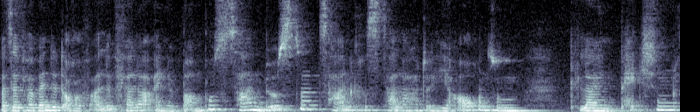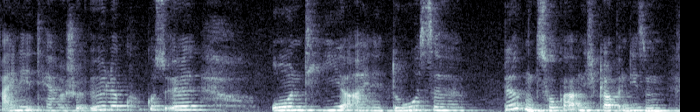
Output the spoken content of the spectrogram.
Also er verwendet auch auf alle Fälle eine Bambuszahnbürste. Zahnkristalle hat er hier auch in so einem kleinen Päckchen. Reine ätherische Öle, Kokosöl und hier eine Dose Birkenzucker. Und ich glaube, in diesem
